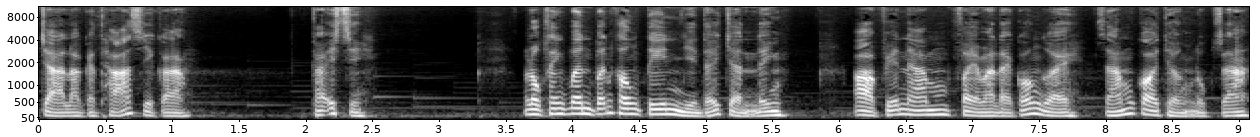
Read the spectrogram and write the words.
chả là cái thá gì cả. Cái gì? Lục Thanh Vân vẫn không tin nhìn thấy Trần Ninh. Ở phía nam vậy mà lại có người dám coi thường Lục gia.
